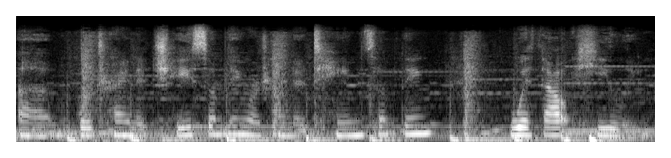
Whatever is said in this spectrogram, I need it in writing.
Um, we're trying to chase something we're trying to attain something without healing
